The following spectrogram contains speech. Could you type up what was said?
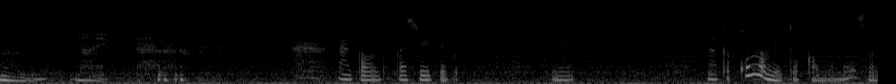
うんないなんか難しいけど。ね。なんか好みとかもねその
